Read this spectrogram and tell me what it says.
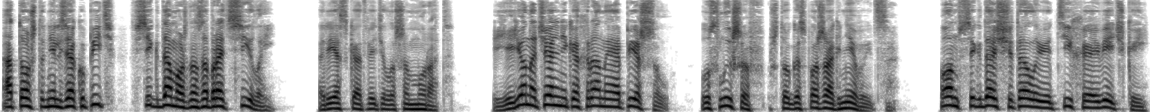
а то, что нельзя купить, всегда можно забрать силой», — резко ответила Шаммурат. Ее начальник охраны опешил, услышав, что госпожа гневается. Он всегда считал ее тихой овечкой,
